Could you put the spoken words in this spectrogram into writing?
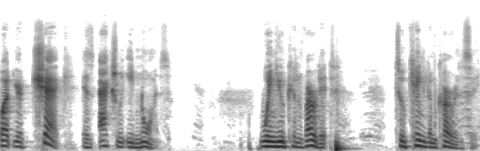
But your check is actually enormous when you convert it to kingdom currency.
